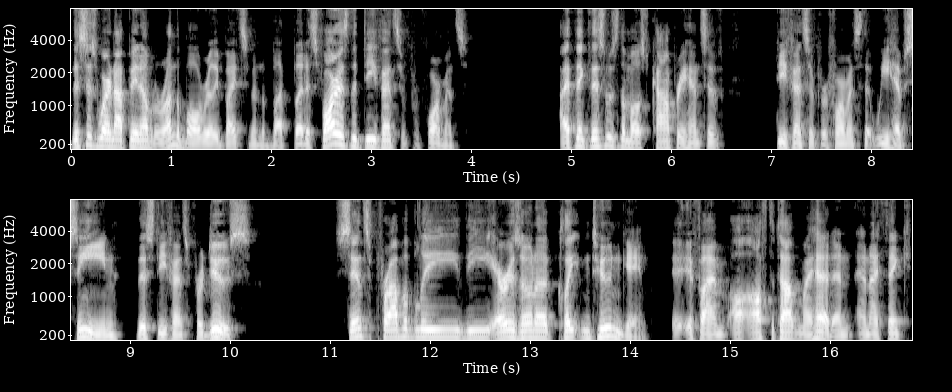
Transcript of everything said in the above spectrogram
this is where not being able to run the ball really bites them in the butt. But as far as the defensive performance, I think this was the most comprehensive defensive performance that we have seen this defense produce since probably the Arizona Clayton Tune game, if I'm off the top of my head. And and I think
